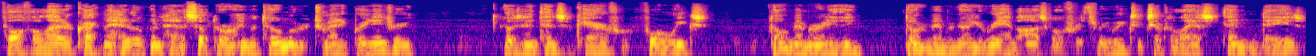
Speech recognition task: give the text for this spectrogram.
Fell off a ladder, cracked my head open, had a subdural hematoma or traumatic brain injury, Was in intensive care for four weeks. Don't remember anything. Don't remember going to rehab hospital for three weeks except for the last 10 days.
